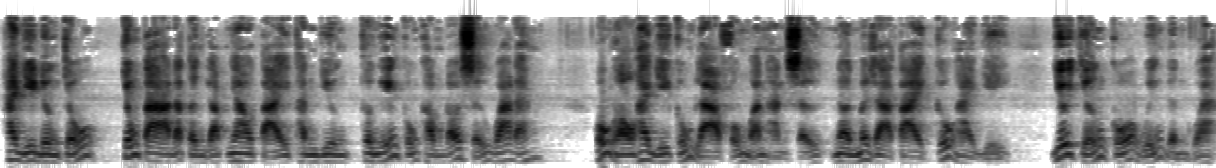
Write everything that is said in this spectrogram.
hai vị đường chủ, chúng ta đã từng gặp nhau tại Thanh Dương, Thương Yến cũng không đối xử quá đáng. Huống hồ hai vị cũng là phụng mệnh hành sự nên mới ra tài cứu hai vị dưới trưởng của Nguyễn Đình Hoa.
